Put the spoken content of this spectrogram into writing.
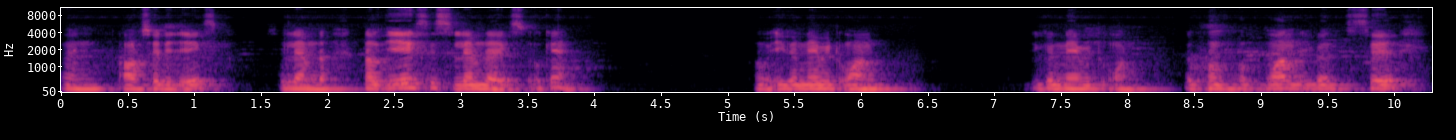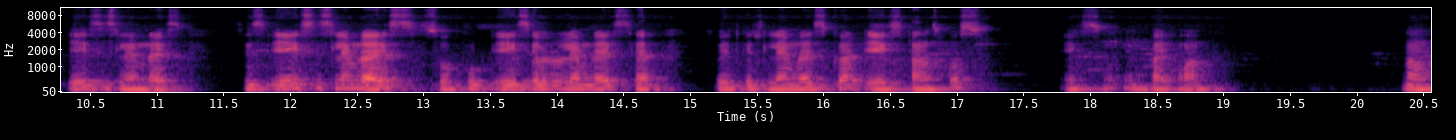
and outside is x so lambda. Now ax is lambda x okay. So you can name it one. You can name it one. So from one you can say ax is lambda x. Since ax is lambda x so put ax equal to lambda x here so it gives lambda square x transpose x by 1 now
